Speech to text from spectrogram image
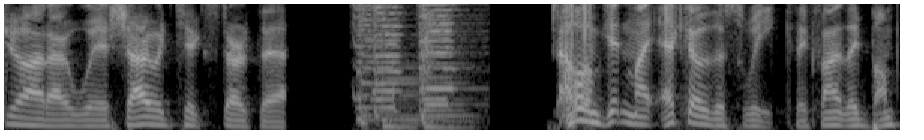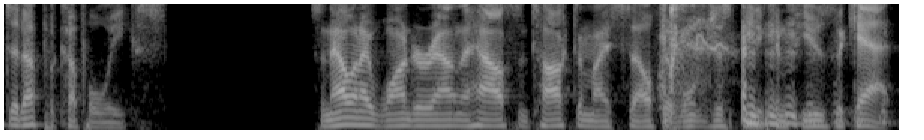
God, I wish I would kickstart that. Oh, I'm getting my Echo this week. They find they bumped it up a couple weeks. So now when I wander around the house and talk to myself, it won't just be to confuse the cat.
